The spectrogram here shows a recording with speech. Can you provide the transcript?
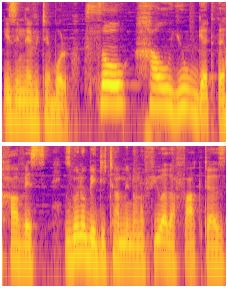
is inevitable. Though how you get the harvest is going to be determined on a few other factors,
